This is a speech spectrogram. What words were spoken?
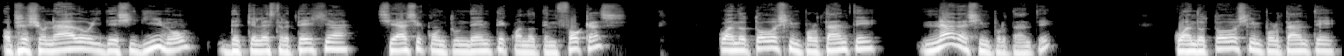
obsesionado y decidido de que la estrategia se hace contundente cuando te enfocas, cuando todo es importante, nada es importante, cuando todo es importante,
